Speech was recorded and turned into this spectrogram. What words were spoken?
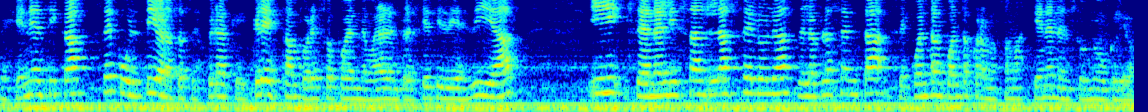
de genética, se cultivan, o sea, se espera que crezcan, por eso pueden demorar entre 7 y 10 días, y se analizan las células de la placenta, se cuentan cuántos cromosomas tienen en su núcleo.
